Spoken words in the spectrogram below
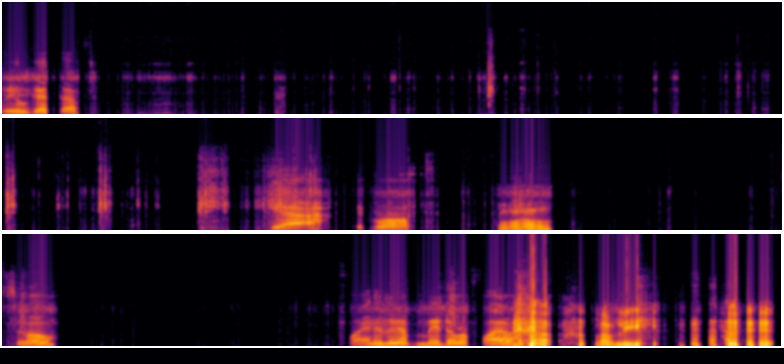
we'll get that. Yeah, it worked. Wow. So finally we have made our fire. Lovely.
